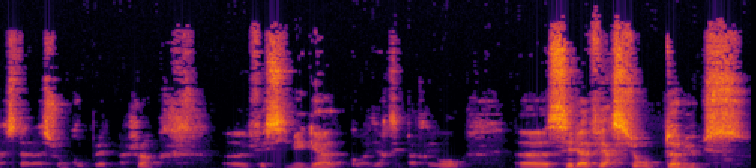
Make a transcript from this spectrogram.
installation complète machin. il fait 6 mégas donc on va dire que c'est pas très gros. c'est la version deluxe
